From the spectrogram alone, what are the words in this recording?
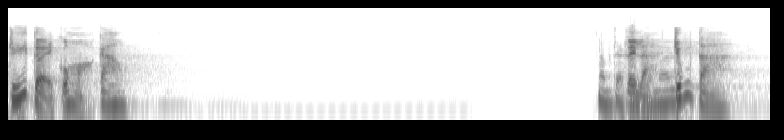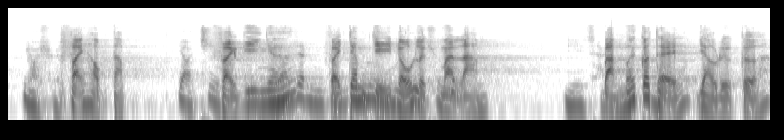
trí tuệ của họ cao. Đây là chúng ta phải học tập phải ghi nhớ phải chăm chỉ nỗ lực mà làm bạn mới có thể vào được cửa.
